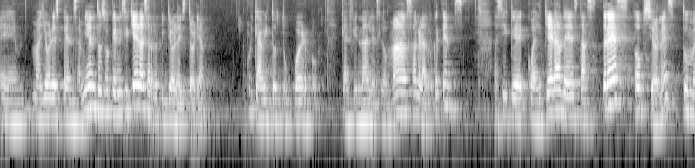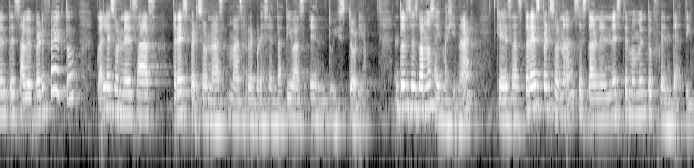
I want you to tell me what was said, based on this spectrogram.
eh, mayores pensamientos o que ni siquiera se repitió la historia porque habitó tu cuerpo. que al final es lo más sagrado que tienes. Así que cualquiera de estas tres opciones, tu mente sabe perfecto cuáles son esas tres personas más representativas en tu historia. Entonces vamos a imaginar que esas tres personas están en este momento frente a ti.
